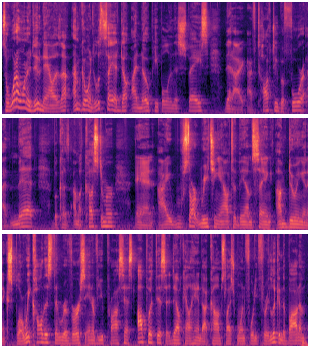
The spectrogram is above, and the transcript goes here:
so what I want to do now is I, am going to let's say I don't I know people in this space that I, I've talked to before, I've met because I'm a customer and I start reaching out to them saying, I'm doing an explore. We call this the reverse interview process. I'll put this at dalecallahan.com slash 143. Look in the bottom.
